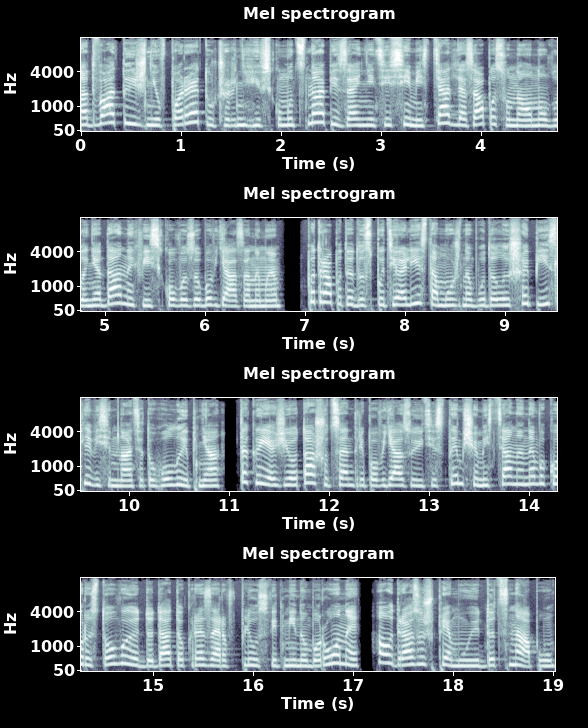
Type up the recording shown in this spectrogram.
На два тижні вперед у Чернігівському ЦНАПі зайняті всі місця для запису на оновлення даних військовозобов'язаними. Потрапити до спеціаліста можна буде лише після 18 липня. Такий ажіотаж у центрі пов'язують із тим, що містяни не використовують додаток Резерв Плюс від Міноборони, а одразу ж прямують до ЦНАПу.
